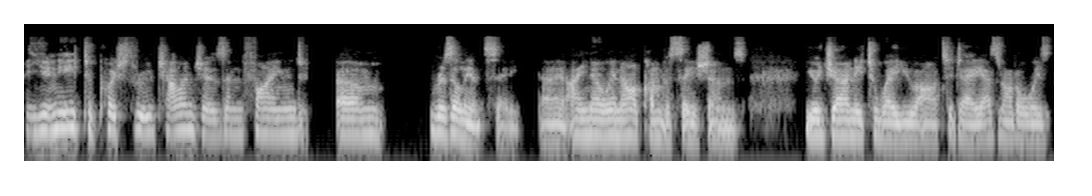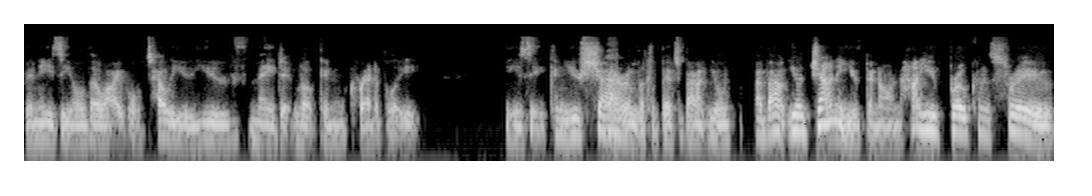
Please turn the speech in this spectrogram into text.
you need to push through challenges and find um, resiliency. Uh, I know in our conversations, your journey to where you are today has not always been easy, although I will tell you, you've made it look incredibly easy. Can you share a little bit about your about your journey you've been on, how you've broken through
